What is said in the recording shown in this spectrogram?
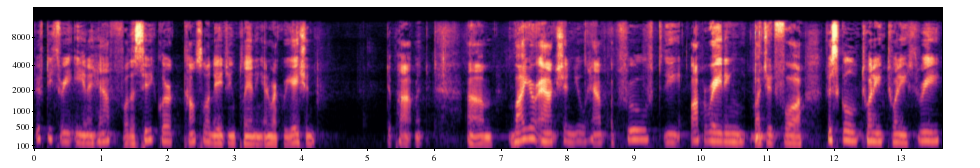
53E and a half for the city clerk, council on aging, planning, and recreation department. Um, By your action, you have approved the operating budget for fiscal 2023,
